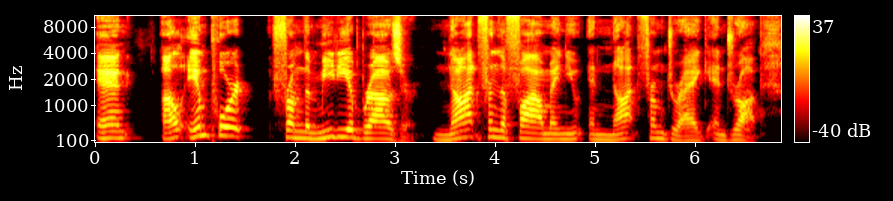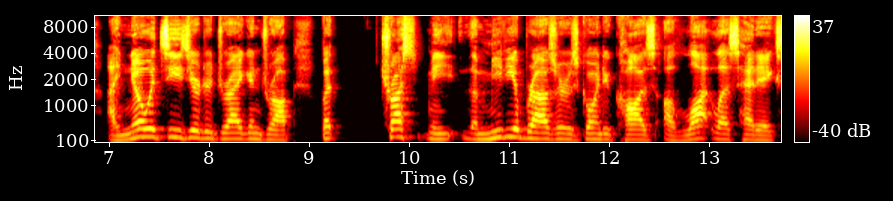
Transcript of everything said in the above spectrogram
And I'll import from the media browser, not from the file menu and not from drag and drop. I know it's easier to drag and drop, but trust me, the media browser is going to cause a lot less headaches,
